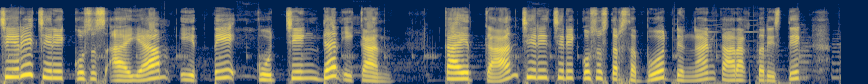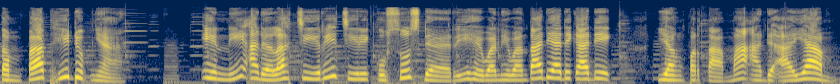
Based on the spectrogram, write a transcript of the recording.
Ciri-ciri khusus ayam, itik, kucing, dan ikan. Kaitkan ciri-ciri khusus tersebut dengan karakteristik tempat hidupnya. Ini adalah ciri-ciri khusus dari hewan-hewan tadi adik-adik. Yang pertama ada ayam.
